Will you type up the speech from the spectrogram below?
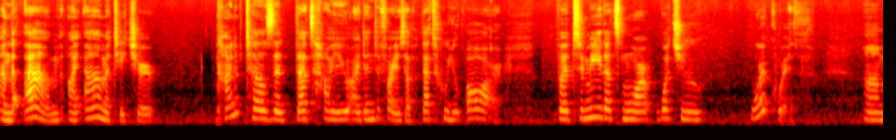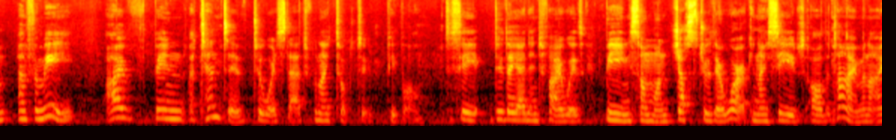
and the "am," "I am a teacher," kind of tells that that's how you identify yourself. That's who you are. But to me, that's more what you work with. Um, and for me, I've been attentive towards that when I talk to people to see do they identify with being someone just through their work. And I see it all the time. And I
